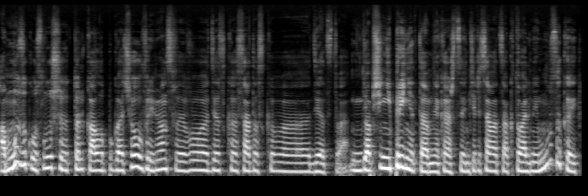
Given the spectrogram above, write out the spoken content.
А музыку слушают только Алла Пугачева времен своего детско-садовского детства. Вообще не принято, мне кажется, интересоваться актуальной музыкой,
